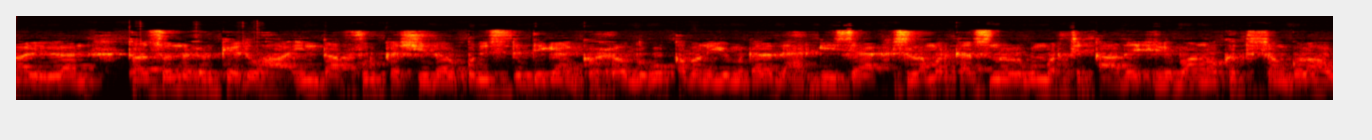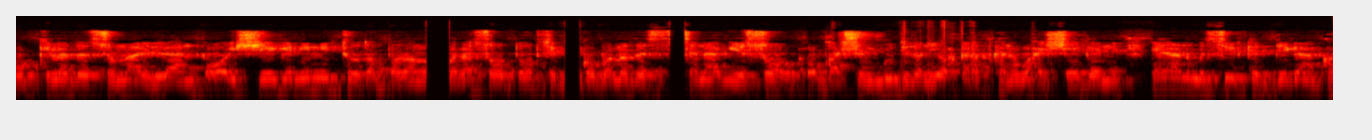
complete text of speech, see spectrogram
somalilan taasoo nuxurkeedu ahaa in daafurka shidaal qodista deegaanka xood lagu qabanayo magaalada hargeysa islamarkaasna lagu marti qaaday xildhibaano ka tirsan golaha wakiilada somalilan oo ay sheegeen in intooda badan laga soo doortay gobollada sanaag iyo sool cuqaashan guddidan iyo waxgaradkani waxay sheegeen inaan masiirka deegaanka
